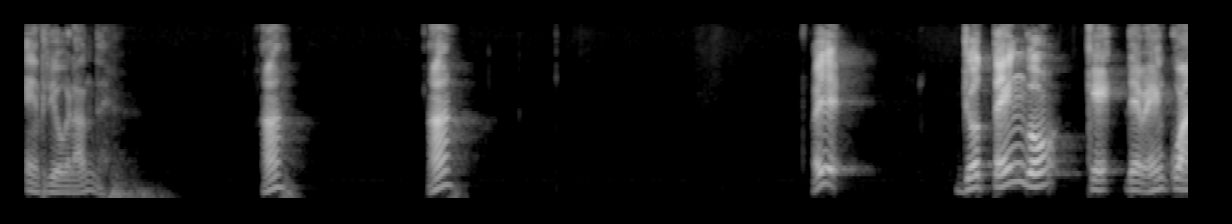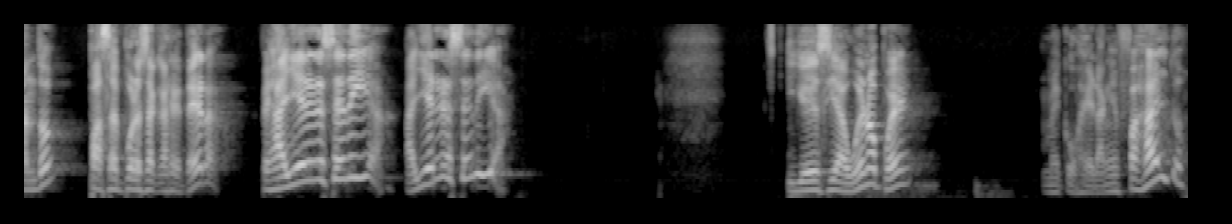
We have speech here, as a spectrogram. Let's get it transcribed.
en Río Grande. ¿Ah? ¿Ah? Oye, yo tengo que de vez en cuando pasar por esa carretera. Pues ayer era ese día, ayer era ese día. Y yo decía, bueno, pues, me cogerán en Fajardo.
